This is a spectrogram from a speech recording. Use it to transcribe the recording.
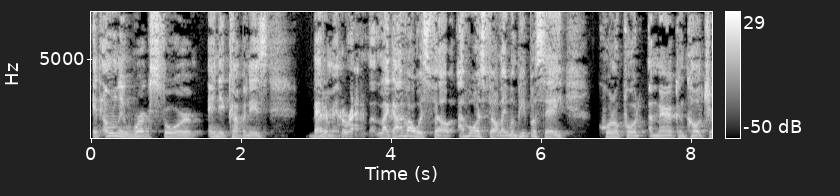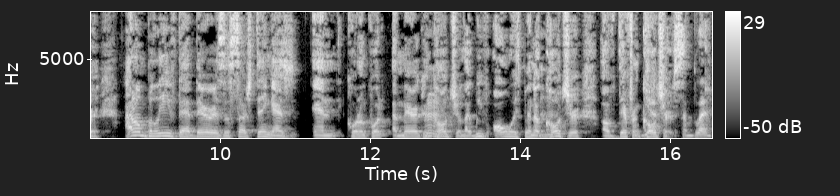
it only works for any company's betterment. Correct. Like I've always felt, I've always felt like when people say quote unquote American culture, I don't believe that there is a such thing as an quote unquote American Hmm. culture. Like we've always been a culture of different cultures. It's a blend.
